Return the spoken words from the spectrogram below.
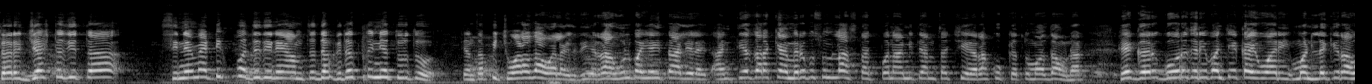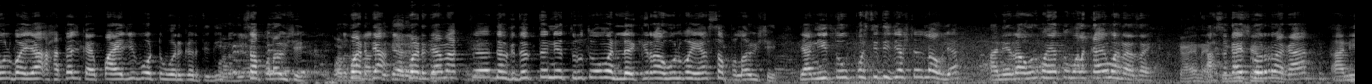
तर जस्ट जिथं सिनेमॅटिक पद्धतीने आमचं धगधगतं नेतृत्व त्यांचा पिछवाडा जावा लागले. ते राहुल भैया इथं आलेले आहेत. आणि ते जरा कॅमेऱ्यापासून लाजतात पण आम्ही त्यांचा चेहरा कुक्यात तुम्हाला धावणार. हे गर गोरगरिबांचे काही वारी. म्हणलं की राहुल भैया हाताची काय पायाची बोट वर करते ती. सपला विषय. पडद्या पडद्या मागचं धगधगतं नेतृत्व म्हणलं की राहुल भैया सपला विषय. यांनी इथं उपस्थिती जस्ट लावल्या. आणि राहुल भैया तुम्हाला काय म्हणायचं आहे? असं काय करू नका. आणि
